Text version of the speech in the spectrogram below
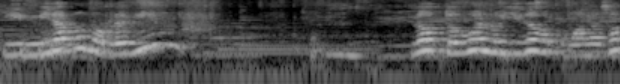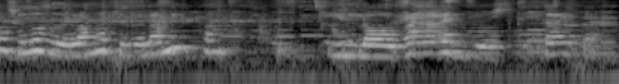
Y mirábamos re bien. Luego tu abuelo llegaba como a las 11 o 12 de la noche de la misma. Y los rayos que caigan,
